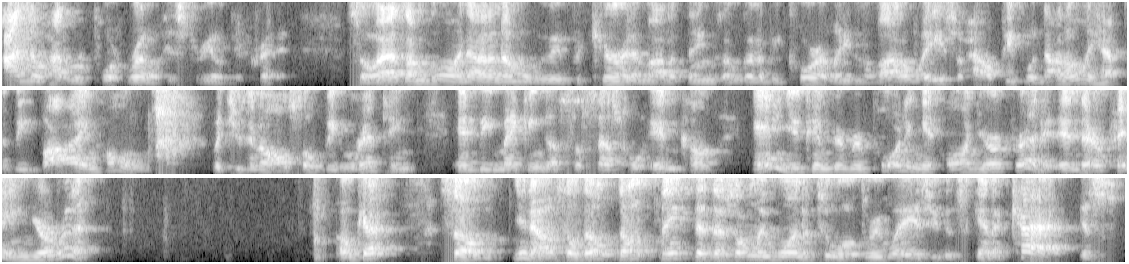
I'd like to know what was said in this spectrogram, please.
I know how to report rental history on your credit. So as I'm going out and I'm going to be procuring a lot of things, I'm going to be correlating a lot of ways of how people not only have to be buying homes, but you can also be renting and be making a successful income, and you can be reporting it on your credit, and they're paying your rent. Okay, so you know, so don't don't think that there's only one or two or three ways you can skin a cat. It's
